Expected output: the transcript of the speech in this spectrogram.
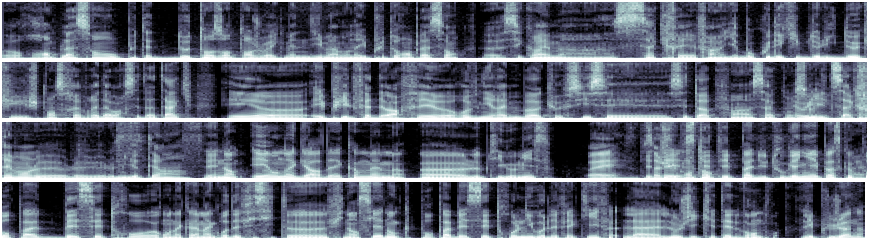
remplaçant ou peut-être de temps en temps jouer avec Mendy, mais à mon avis plutôt remplaçant, euh, c'est quand même un sacré. Enfin, il y a beaucoup d'équipes de Ligue 2 qui, je pense, rêveraient d'avoir cette attaque. Et, euh, et puis le fait d'avoir fait revenir Mbok aussi, c'est c'est top. Enfin, ça consolide oui. sacrément le, le- le milieu de terrain. C'est énorme. Et on a gardé quand même le petit Gomis, Ouais, ce qui ça, je suis était, ce qui content. était pas du tout gagné parce que Ouais. pour pas baisser trop, on a quand même un gros déficit euh, financier, donc pour pas baisser trop le niveau de l'effectif, la logique était de vendre les plus jeunes,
